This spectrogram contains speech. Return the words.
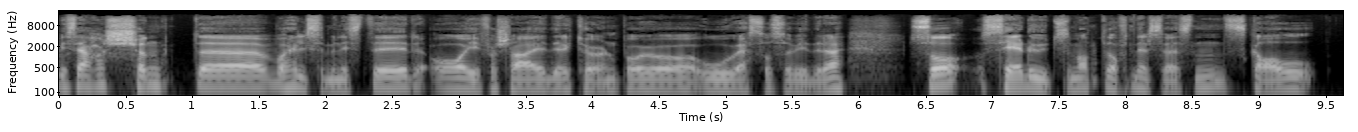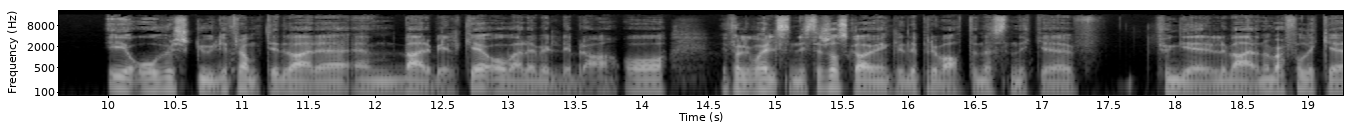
hvis jeg har skjønt uh, vår helseminister og i og for seg direktøren på OUS osv., så, videre, så ser det ut som at det offentlige helsevesen skal i overskuelig framtid være en bærebjelke og være veldig bra. Og ifølge vår helseminister så skal jo egentlig det private nesten ikke fungere eller være noe, i hvert fall ikke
